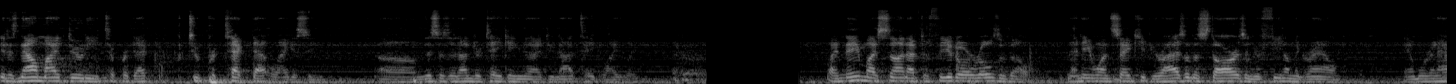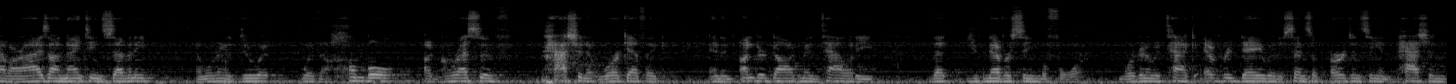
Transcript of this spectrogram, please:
it is now my duty to protect to protect that legacy. Um, this is an undertaking that I do not take lightly. I named my son after Theodore Roosevelt. And he once said, "Keep your eyes on the stars and your feet on the ground." And we're going to have our eyes on 1970, and we're going to do it with a humble, aggressive, passionate work ethic and an underdog mentality that you've never seen before. We're going to attack every day with a sense of urgency and passion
